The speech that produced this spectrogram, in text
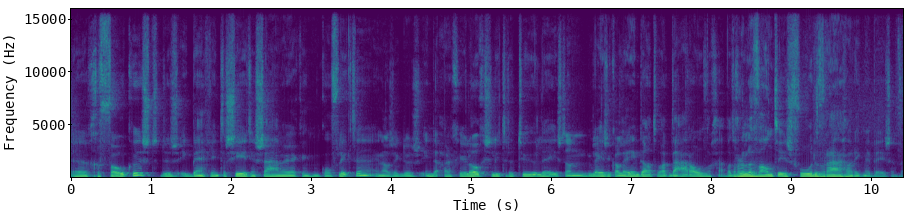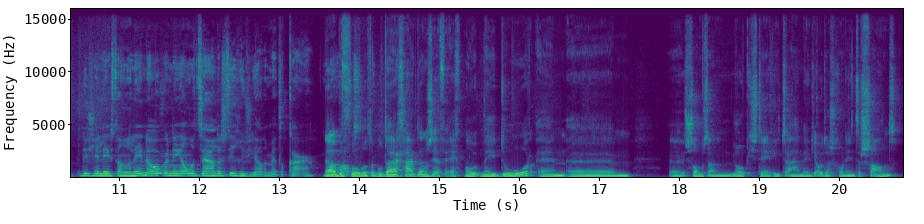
uh, uh, gefocust. Dus ik ben geïnteresseerd in samenwerking en conflicten. En als ik dus in de archeologische literatuur lees, dan lees ik alleen dat wat daarover gaat. Wat relevant is voor de vraag waar ik mee bezig ben. Dus je leest dan alleen over Neandertalers die ruzie hadden met elkaar? Nou, bijvoorbeeld. Daar ga ik dan eens even echt mee door. En uh, soms dan loop je tegen iets aan en denk je, oh, dat is gewoon interessant.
